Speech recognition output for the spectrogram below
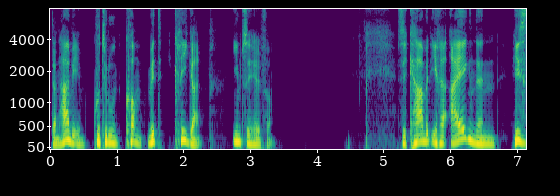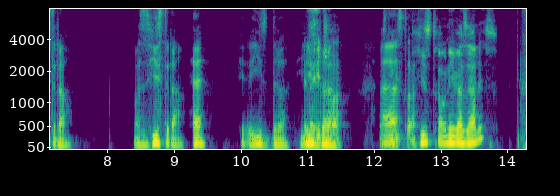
dann haben wir eben, Kutulun kommt mit Kriegern ihm zu Hilfe. Sie kam mit ihrer eigenen Hisdra. Was ist Hisdra? Hä? Hisdra. Hisdra. Hisdra. Was äh, Histra? Histra Universalis?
